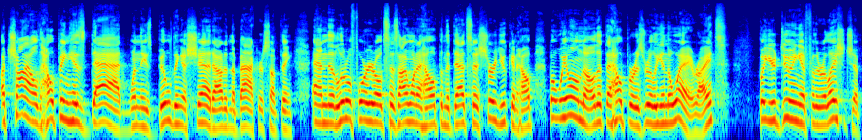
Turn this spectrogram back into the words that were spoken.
a child helping his dad when he's building a shed out in the back or something, and the little four year old says, I want to help, and the dad says, Sure, you can help. But we all know that the helper is really in the way, right? But you're doing it for the relationship.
